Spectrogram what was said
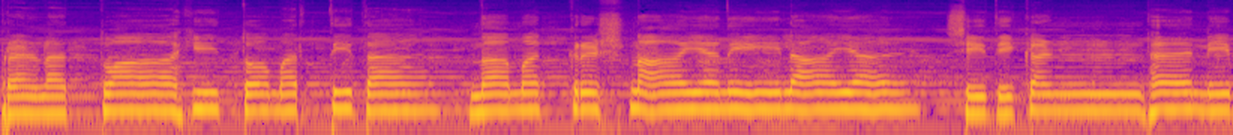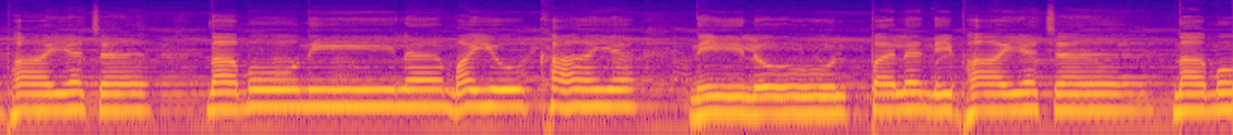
प्रणत्वा हि त्वमर्तिता नमः कृष्णाय नीलाय शितिकण्ठनिभाय च नमो नीलमयूखाय नीलोत्पलनिभाय च नमो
